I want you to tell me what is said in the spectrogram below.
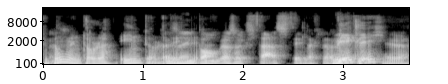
Der kommt in Dollar. In Dollar. Also in Banga sagst du das Teller, glaube ich. Wirklich? Ja.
